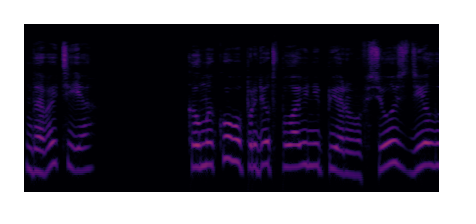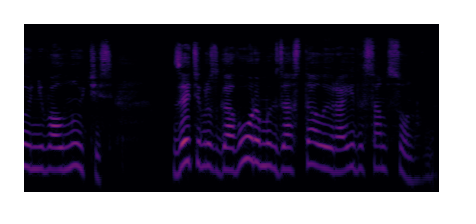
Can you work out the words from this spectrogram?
Давайте я. Калмыкова придет в половине первого. Все сделаю, не волнуйтесь. За этим разговором их застала Ираида Самсоновна.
